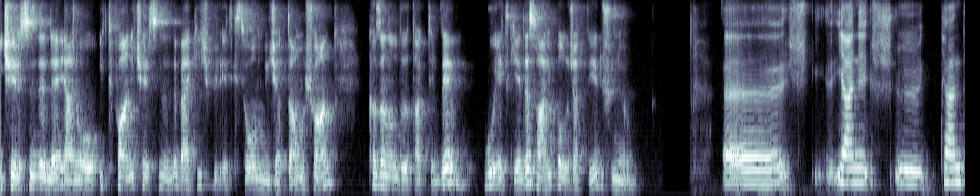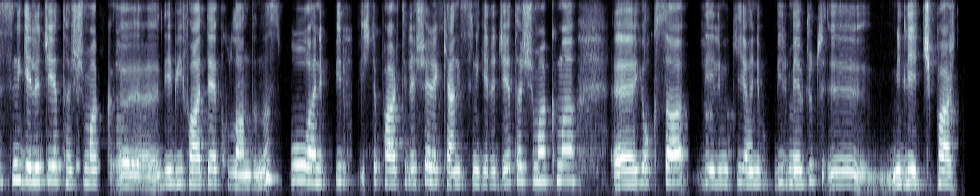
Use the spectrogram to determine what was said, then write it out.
içerisinde de yani o ittifakın içerisinde de belki hiçbir etkisi olmayacaktı ama şu an kazanıldığı takdirde bu etkiye de sahip olacak diye düşünüyorum. Yani e, kendisini geleceğe taşımak e, diye bir ifade kullandınız. Bu hani bir işte partileşerek kendisini geleceğe taşımak mı e, yoksa diyelim ki hani bir mevcut milliyetçi parti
